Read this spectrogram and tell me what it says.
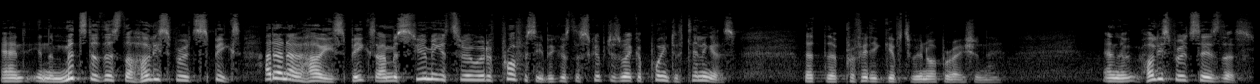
And in the midst of this, the Holy Spirit speaks. I don't know how he speaks. I'm assuming it's through a word of prophecy because the scriptures make a point of telling us that the prophetic gifts were in operation there. And the Holy Spirit says this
